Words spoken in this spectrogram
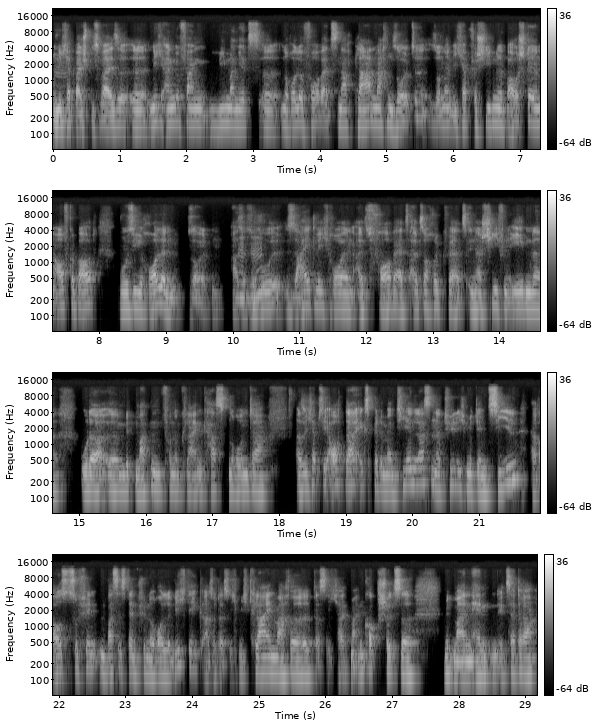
und mhm. ich habe beispielsweise äh, nicht angefangen, wie man jetzt äh, eine Rolle vorwärts nach Plan machen sollte, sondern ich habe verschiedene Baustellen aufgebaut, wo sie rollen sollten. Also mhm. sowohl seitlich rollen als vorwärts, als auch rückwärts in einer schiefen Ebene oder äh, mit Matten von einem kleinen Kasten runter. Also ich habe sie auch da experimentieren lassen, natürlich mit dem Ziel herauszufinden, was ist denn für eine Rolle wichtig. Also dass ich mich klein mache, dass ich halt meinen Kopf schütze mit meinen Händen etc.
